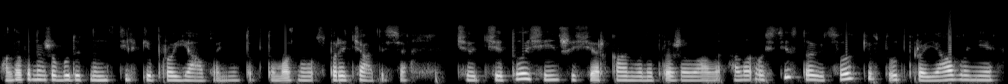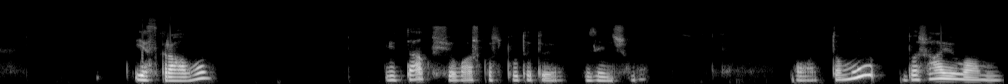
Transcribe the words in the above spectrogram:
але вони вже будуть не настільки проявлені, тобто можна сперечатися, чи, чи той, чи інший ще аркан вони проживали. Але ось ці 100% тут проявлені яскраво і так, що важко спутати з іншими. От, тому бажаю вам,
